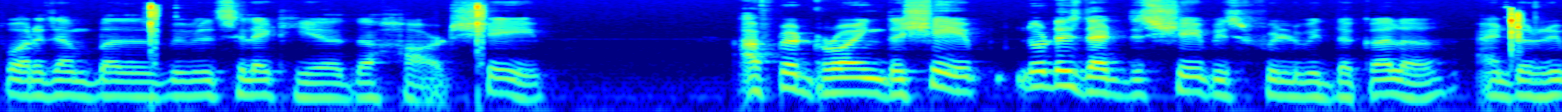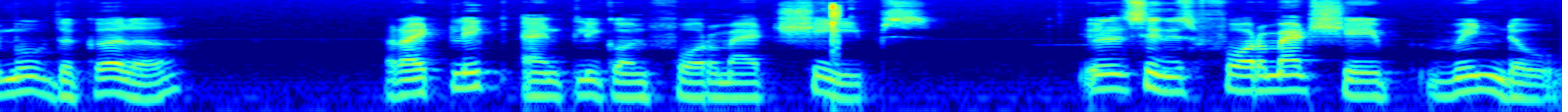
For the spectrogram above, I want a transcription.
For example, we will select here the heart shape. After drawing the shape, notice that this shape is filled with the color and to remove the color, right click and click on format shapes. You will see this format shape window.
